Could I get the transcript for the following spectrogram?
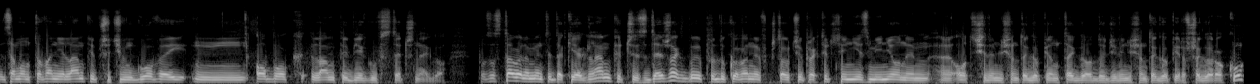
e, zamontowanie lampy przeciwmgłowej mm, obok lampy biegu wstecznego. Pozostałe elementy, takie jak lampy czy zderzak, były produkowane w kształcie praktycznie niezmienionym e, od 75 do 91 roku.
